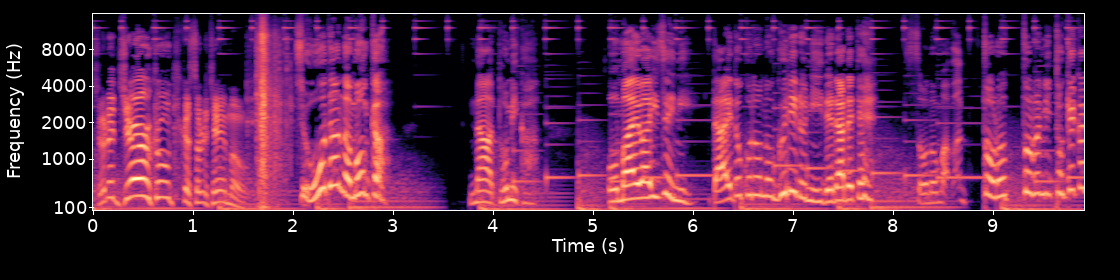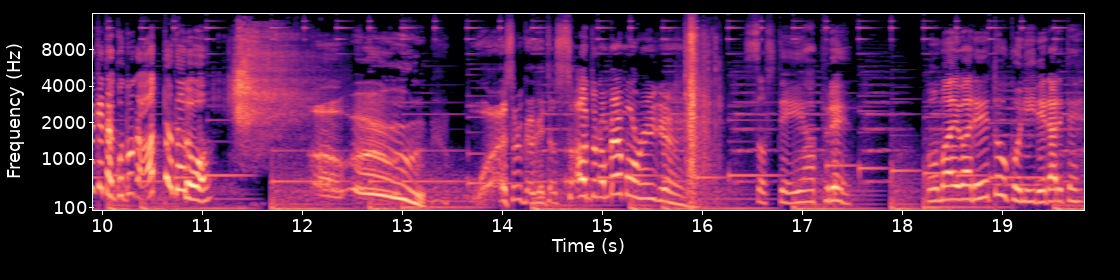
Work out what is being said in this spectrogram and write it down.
それジャークを聞かされても。冗談なもんかなあトミカお前は以前に台所のグリルに入れられてそのままドロッドロに溶けかけたことがあっただろううう忘れかけたサードのメモリーが。そしてエアープレーンお前は冷凍庫に入れられて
